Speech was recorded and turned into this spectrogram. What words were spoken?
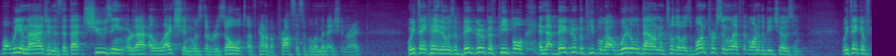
what we imagine is that that choosing or that election was the result of kind of a process of elimination, right? We think, hey, there was a big group of people, and that big group of people got whittled down until there was one person left that wanted to be chosen. We think of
